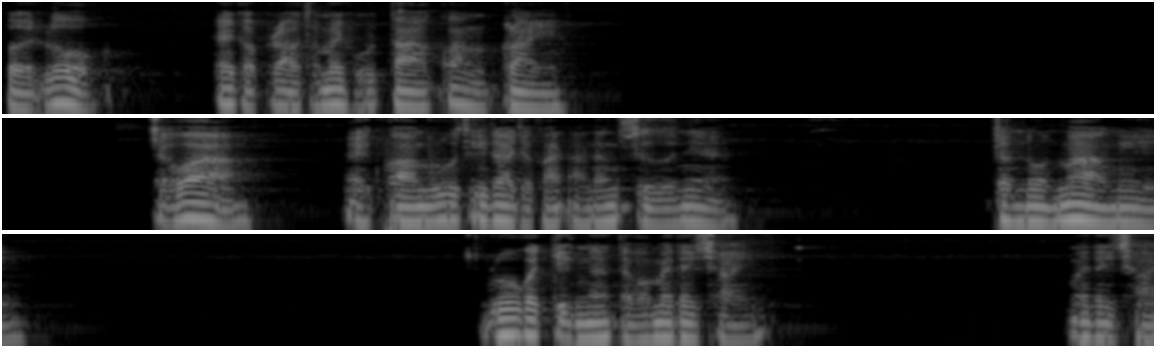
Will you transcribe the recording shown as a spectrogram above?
เปิดโลก ให้กับเราทำให้หูตากว้างไกล แต่ว่าไอ้ความรู้ที่ได้จากการอ่านหนังสือเนี่ยจำนวนมากนี่ รู้ก็จริงนะ แต่ว่าไม่ได้ใช้ ไม่ได้ใช้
